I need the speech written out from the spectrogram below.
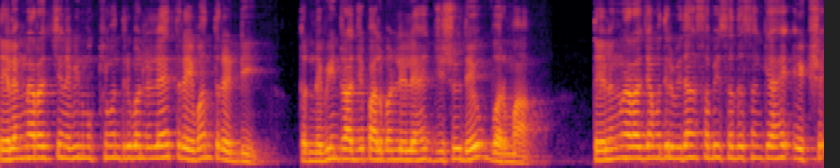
तेलंगणा राज्याचे नवीन मुख्यमंत्री बनलेले आहेत रेवंत रेड्डी. तर नवीन राज्यपाल बनलेले आहेत जिशुदेव वर्मा. तेलंगणा राज्यामधील विधानसभेची सदस्यसंख्या आहे एकशे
